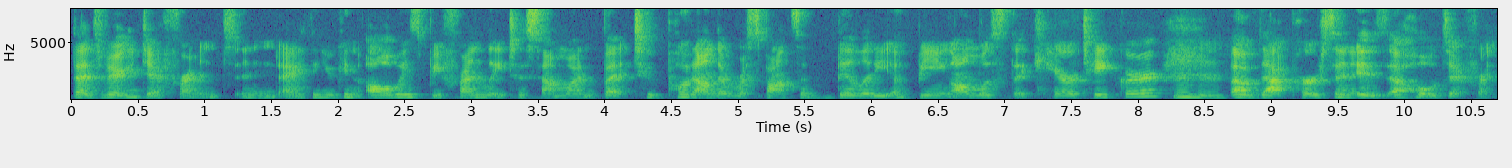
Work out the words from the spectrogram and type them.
That's very different. And I think you can always be friendly to someone, but to put on the responsibility of being almost the caretaker Mm-hmm. of that person is a whole different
